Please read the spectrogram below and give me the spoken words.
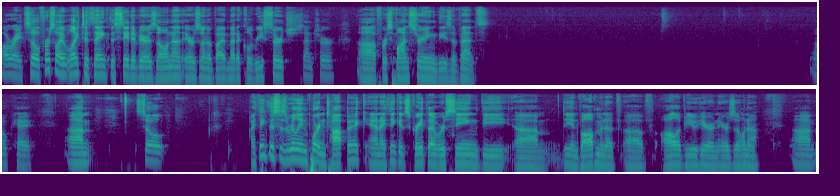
All right, so first of all, I'd like to thank the state of Arizona, Arizona Biomedical Research Center, uh, for sponsoring these events. Okay, um, so I think this is a really important topic, and I think it's great that we're seeing the um, the involvement of, of all of you here in Arizona. Um,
